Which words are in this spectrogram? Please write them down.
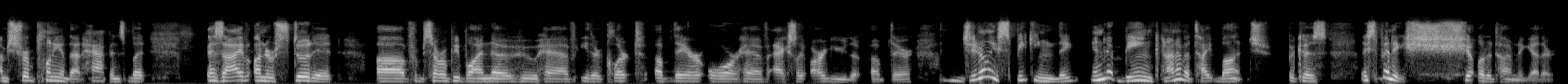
I'm sure plenty of that happens, but as I've understood it uh, from several people I know who have either clerked up there or have actually argued up there, generally speaking, they end up being kind of a tight bunch because they spend a shitload of time together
